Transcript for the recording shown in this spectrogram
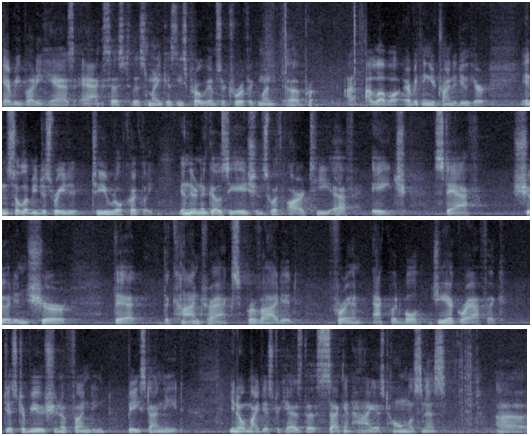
everybody has access to this money because these programs are terrific money. Uh, pro I, love all, everything you're trying to do here. And so let me just read it to you real quickly. In their negotiations with RTFH, staff should ensure that the contracts provided for an equitable geographic distribution of funding based on need. You know, my district has the second highest homelessness, uh,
